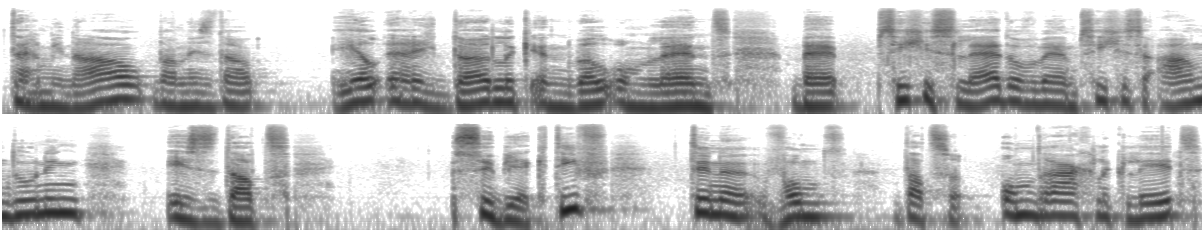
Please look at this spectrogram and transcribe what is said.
terminaal, dan is dat heel erg duidelijk en wel omlijnd. Bij psychisch lijden of bij een psychische aandoening is dat subjectief. Tinne vond dat ze ondraaglijk leed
